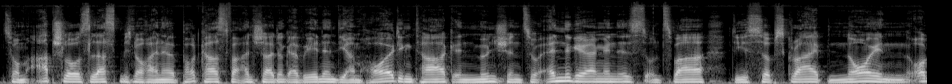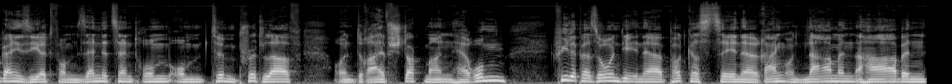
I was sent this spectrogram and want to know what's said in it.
Zum Abschluss lasst mich noch eine Podcast-Veranstaltung erwähnen, die am heutigen Tag in München zu Ende gegangen ist, und zwar die Subscribe 9, organisiert vom Sendezentrum um Tim Pritloff und Ralf Stockmann herum. Viele Personen, die in der Podcast-Szene Rang und Namen haben,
